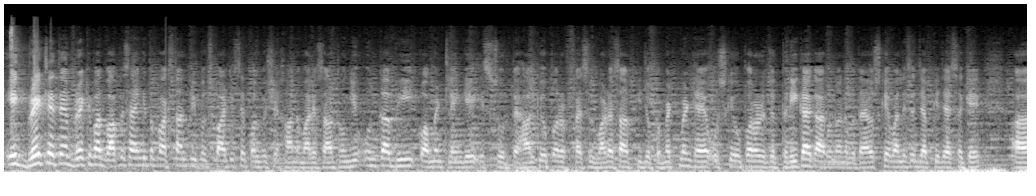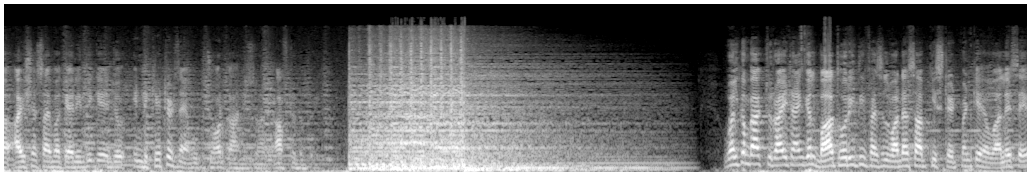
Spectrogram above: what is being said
ایک بریک لیتے ہیں بریک کے بعد واپس آئیں گے تو پاکستان پیپلز پارٹی سے پلوش خان ہمارے ساتھ ہوں گی۔ ان کا بھی کامنٹ لیں گے اس صورتحال کے اوپر۔ فیصل واڈا صاحب کی جو کمٹمنٹ ہے اس کے اوپر اور جو طریقہ کار انہوں نے بتایا اس کے حوالے سے جبکہ جیسا کہ عائشہ صاحبہ کہہ رہی تھی کہ جو انڈیکیٹرز ہیں وہ کچھ اور کہانی سنا رہے after the break welcome back to Right Angle بات ہو رہی تھی فیصل واڈا صاحب کی سٹیٹمنٹ کے حوالے سے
